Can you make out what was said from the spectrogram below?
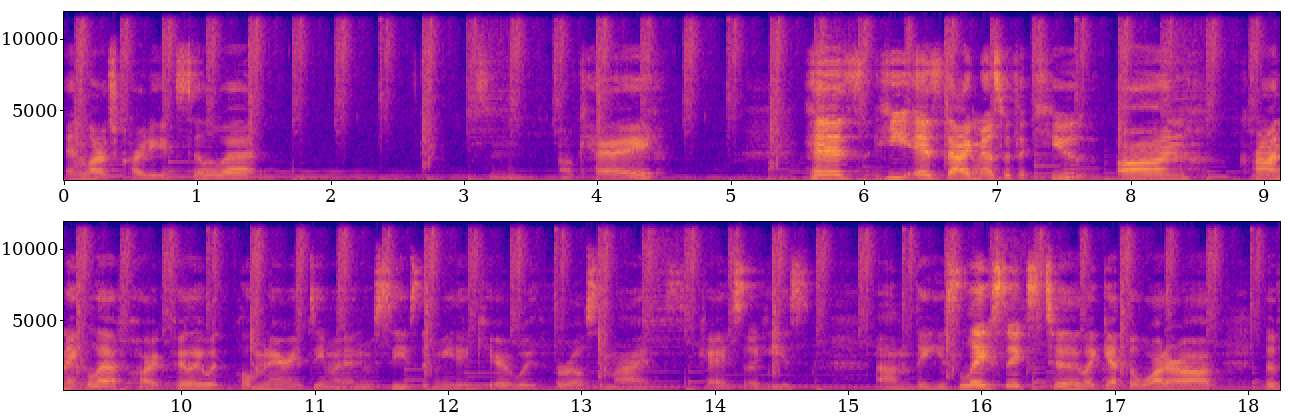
enlarged cardiac silhouette. Okay. His he is diagnosed with acute on chronic left heart failure with pulmonary edema and receives immediate care with furosemide. Okay, so he's um, they use Lasix to like get the water off. The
